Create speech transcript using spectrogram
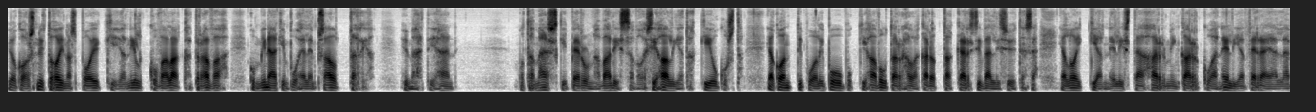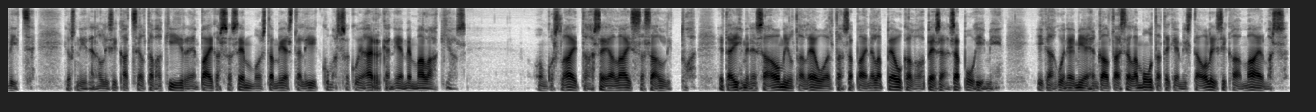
Jokos nyt oinas poikki ja nilkku valakka trava, kun minäkin puhelen psalttaria, hymähti hän. Mutta mäski peruna vadissa voisi haljata kiukusta ja konttipuoli puupukki havutarhalla kadottaa kärsivällisyytensä ja loikkia nelistää harmin karkua neljän veräjän lävitse, jos niiden olisi katseltava kiireen paikassa semmoista miestä liikkumassa kuin Härkäniemen Malakias – Onko laitaa se ja laissa sallittua, että ihminen saa omilta leuoiltansa painella peukaloa pesänsä puhimiin, ikään kuin ei miehen kaltaisella muuta tekemistä olisikaan maailmassa,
